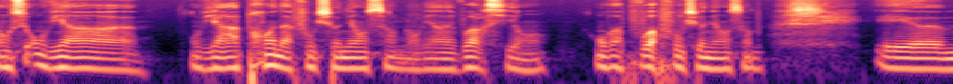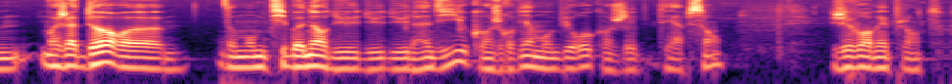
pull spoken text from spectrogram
on, vient, euh, on vient apprendre à fonctionner ensemble. On vient voir si on, va pouvoir fonctionner ensemble. Et euh, moi, j'adore, dans mon petit bonheur du, lundi, ou quand je reviens à mon bureau, quand j'étais absent, je vais voir mes plantes.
